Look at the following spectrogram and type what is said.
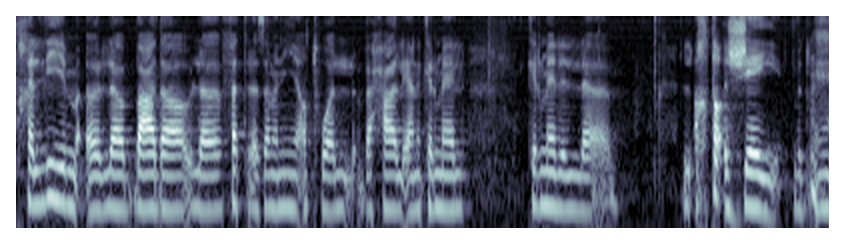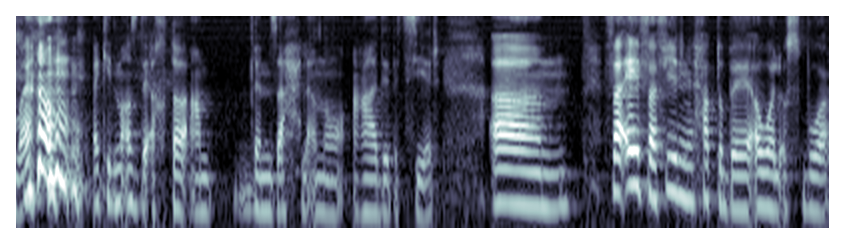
تخليه لبعدها لفترة زمنية أطول بحال يعني كرمال كرمال الأخطاء الجايه أكيد ما قصدي أخطاء عم بمزح لأنه عادي بتصير. فإيه ففي نحطه بأول أسبوع.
